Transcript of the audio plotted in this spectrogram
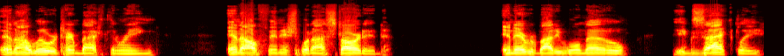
and I will return back to the ring and I'll finish what I started. And everybody will know exactly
